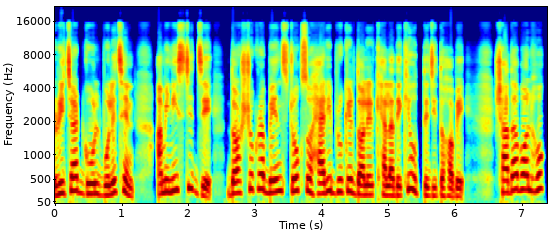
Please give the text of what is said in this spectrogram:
রিচার্ড গোল্ড বলেছেন, আমি নিশ্চিত যে দর্শকরা বেন স্টোকস ও হ্যারি ব্রুকের দলের খেলা দেখে উত্তেজিত হবে। সাদা বল হোক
